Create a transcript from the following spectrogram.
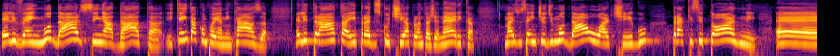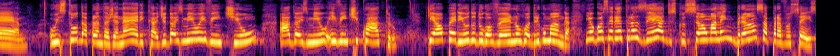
ele vem mudar sim a data, e quem está acompanhando em casa, ele trata aí para discutir a planta genérica, mas no sentido de mudar o artigo para que se torne é, o estudo da planta genérica de 2021 a 2024 que é o período do governo Rodrigo Manga. E eu gostaria de trazer à discussão uma lembrança para vocês.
